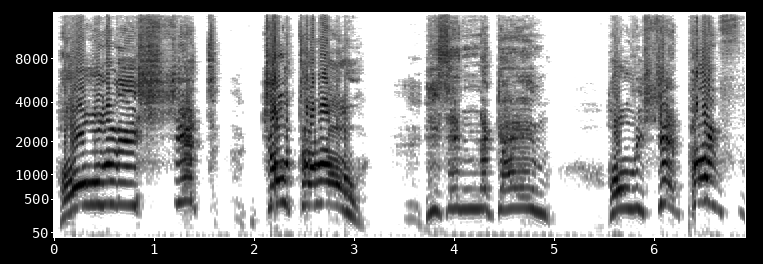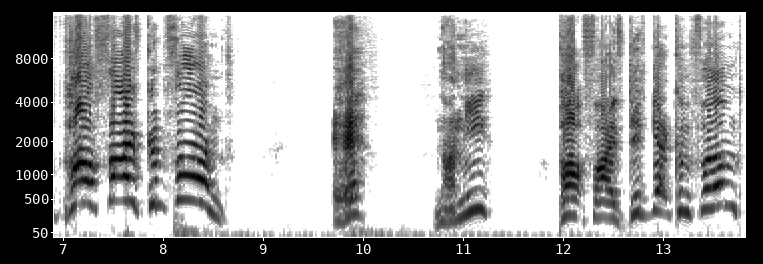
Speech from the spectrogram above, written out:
Holy shit! Jotaro! He's in the game! Holy shit! Part, part 5 confirmed! Eh? Nani? Part 5 did get confirmed?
